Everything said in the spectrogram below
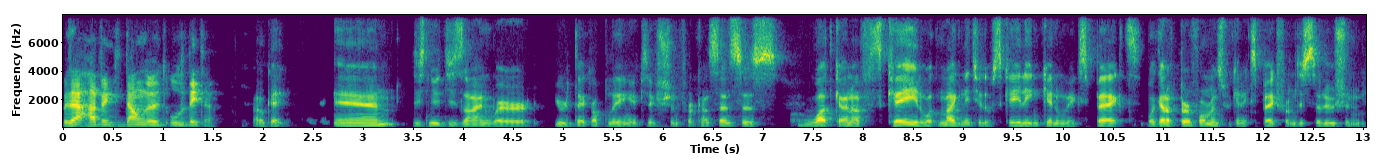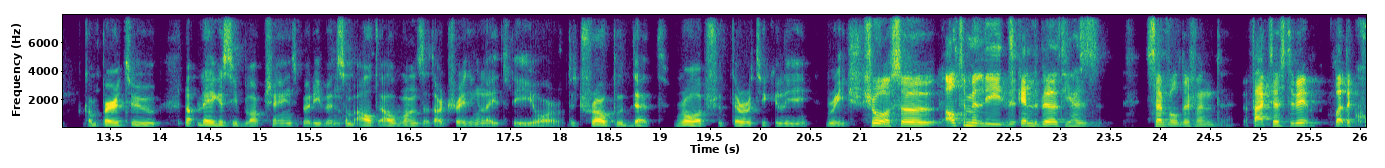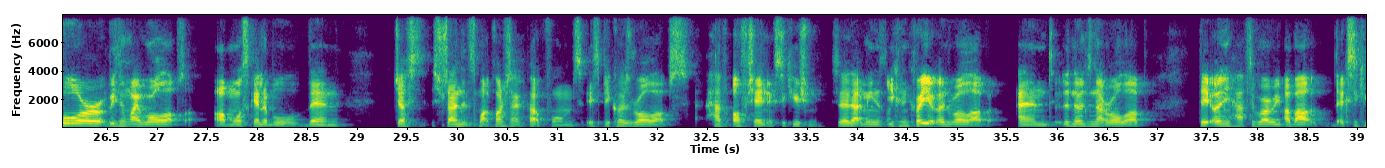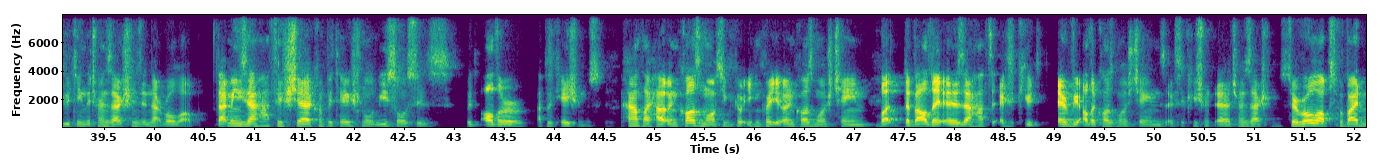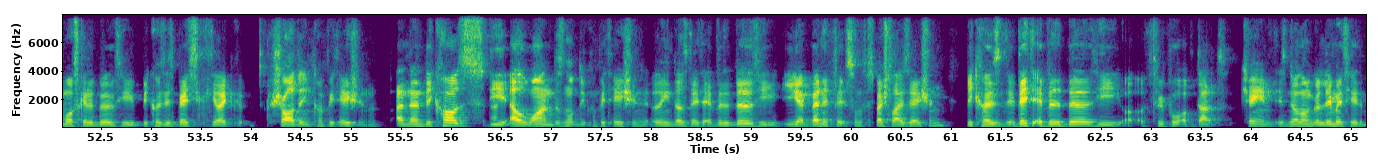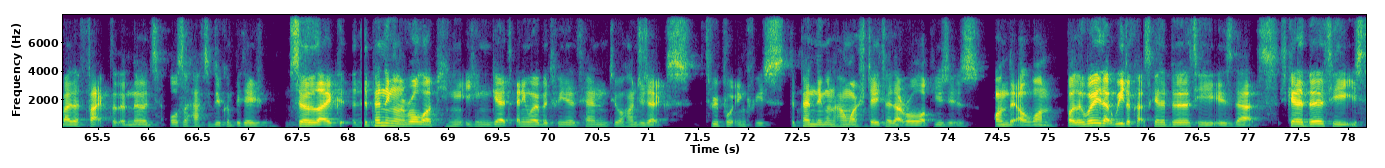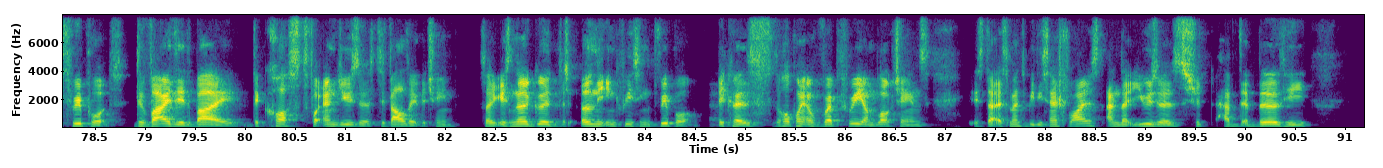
without having to download all the data. Okay. And this new design where you're decoupling execution for consensus what kind of scale, what magnitude of scaling can we expect? What kind of performance we can expect from this solution compared to not legacy blockchains, but even some alt L ones that are trading lately, or the throughput that rollup should theoretically reach? Sure. So ultimately, the scalability has several different factors to it, but the core reason why rollups are more scalable than just standard smart contract platforms is because rollups have off-chain execution. So that means you can create your own rollup, and the nodes in that rollup they only have to worry about executing the transactions in that rollup. That means they have to share computational resources with other applications. Kind of like how in Cosmos, you can, you can create your own Cosmos chain, but the validators don't have to execute every other Cosmos chain's execution uh, transactions. So rollups provide more scalability because it's basically like sharding computation. And then because the L1 does not do computation, it only does data availability, you get benefits from specialization because the data availability throughput of that chain is no longer limited by the fact that the nodes also have to do computation. So like depending on the rollup, you can, you can get anywhere between a 10 to 100x throughput increase depending on how much data that rollup uses on the L1. But the way that we look at scalability is that scalability is throughput divided by the cost for end users to validate the chain. So it's no good only increasing throughput because the whole point of Web3 on blockchains is that it's meant to be decentralized and that users should have the ability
